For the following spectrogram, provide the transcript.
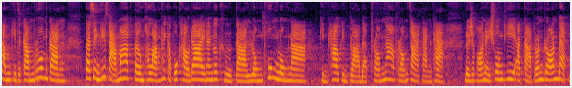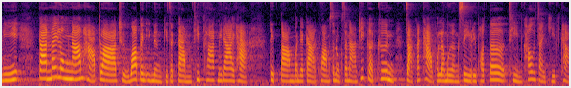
ทำกิจกรรมร่วมกัน แต่สิ่งที่สามารถเติมพลังให้กับพวกเขาได้ นั่นก็คือการลงทุ่งลงนากินข้าวกินปลาแบบพร้อมหน้าพร้อมตากันค่ะ โดยเฉพาะในช่วงที่อากาศร้อนๆแบบนี้ การได้ลงน้ำหาปลาถือว่าเป็นอีกหนึ่งกิจกรรมที่พลาดไม่ได้ค่ะ ติดตามบรรยากาศความสนุกสนานที่เกิดขึ้น จากนักข่าวพลเมืองซีรีพอร์เตอร์ทีมเข้าใจคิดค่ะ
